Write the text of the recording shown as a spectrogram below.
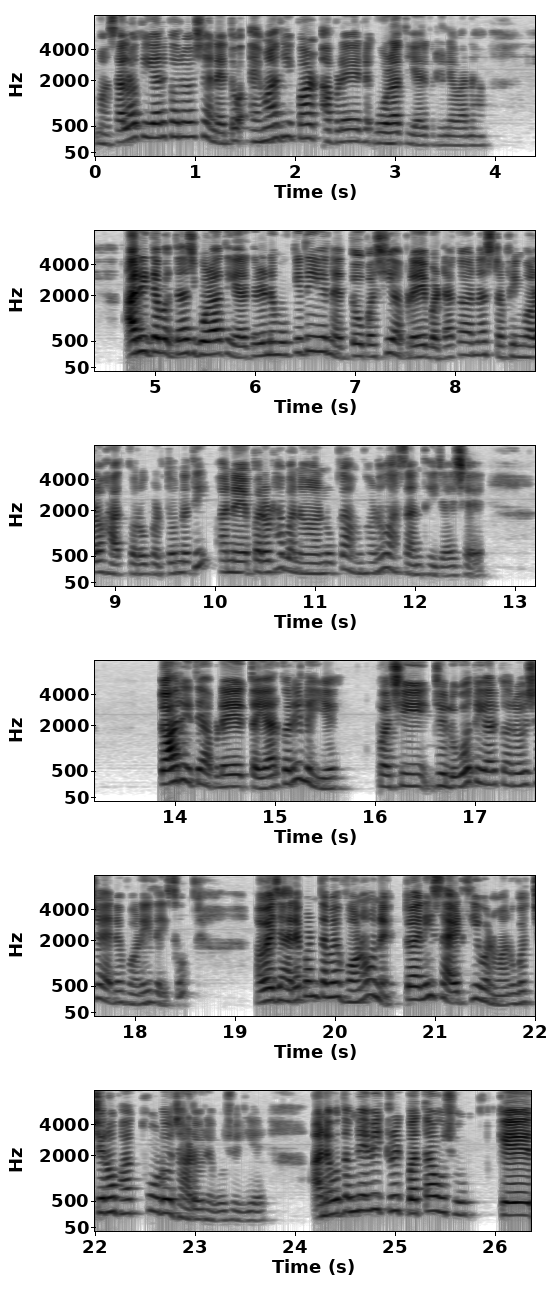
મસાલો તૈયાર કર્યો છે ને, તો એમાંથી પણ આપણે ગોળા તૈયાર કરી લેવાના. આ રીતે બધા જ ગોળા તૈયાર કરીને મૂકી દઈએ ને, તો પછી આપણે બટાકાના સ્ટફિંગ વાળો હાથ કરવો પડતો નથી અને પરોઠા બનાવવાનું કામ ઘણું આસાન થઈ જાય છે. તો આ રીતે આપણે તૈયાર કરી લઈએ, પછી જે લુવો તૈયાર કર્યો છે એને વણી લઈશું. હવે જ્યારે પણ તમે વણો ને તો એની સાઈડથી વણવાનું, વચ્ચેનો ભાગ થોડો જાડો રહેવો જોઈએ. અને હું તમને એવી ટ્રીક બતાવું છું કે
